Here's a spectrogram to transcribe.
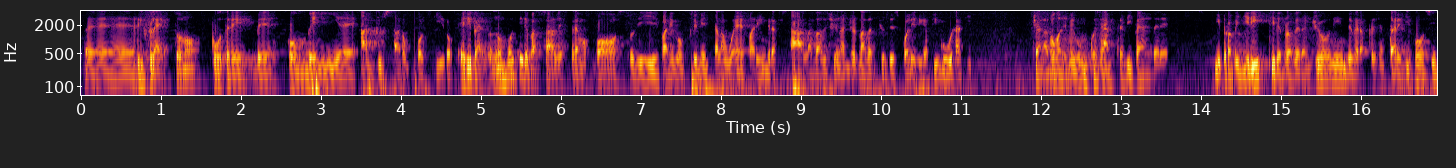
eh, riflettono, potrebbe convenire aggiustare un po' il tiro. E ripeto, non vuol dire passare all'estremo opposto, di fare i complimenti alla UEFA, ringraziarla, dateci una giornata più di squalifica, figurati. Cioè la Roma deve comunque sempre difendere i propri diritti, le proprie ragioni, deve rappresentare i tifosi,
